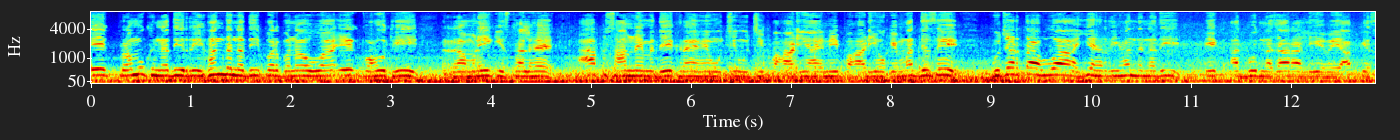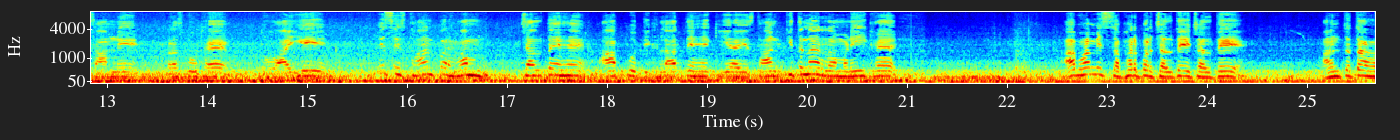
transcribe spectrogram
एक प्रमुख नदी, रिहंद नदी पर बना हुआ एक बहुत ही रमणीक स्थल है। आप सामने में देख रहे हैं ऊँची ऊँची पहाड़ियाँ, इन्हीं पहाड़ियों के मध्य से गुजरता हुआ यह रिहंद नदी एक अद्भुत नज़ारा लिए हुए आपके सामने प्रस्तुत है। तो आइए, इस स्थान पर हम चलते हैं। आपको दिखलाते हैं कि यह स्थान कितना रमणीक है। अब हम इस सफ़र पर चलते चलते अंततः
